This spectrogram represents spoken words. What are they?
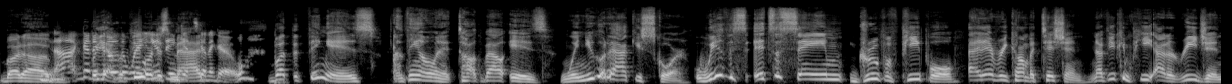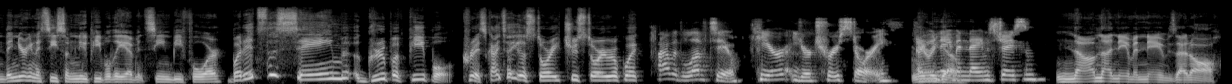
But, um, Not going to but yeah, go the way you think it's going to go. But the thing is, the thing I want to talk about is when you go to AccuScore, we have this, it's the same group of people at every competition. Now, if you compete at a region, then you're going to see some new people that you haven't seen before, but it's the same group of people. Chris, can I tell you a story, true story, real quick? I would love to hear your true story. There Are you go. naming names, Jason? No, I'm not naming names at all.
